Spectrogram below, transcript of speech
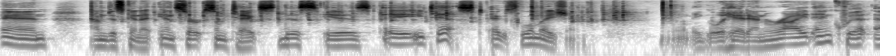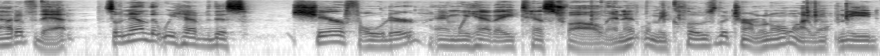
And I'm just going to insert some text. This is a test, exclamation. Let me go ahead and write and quit out of that. So now that we have this share folder and we have a test file in it. Let me close the terminal. I won't need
